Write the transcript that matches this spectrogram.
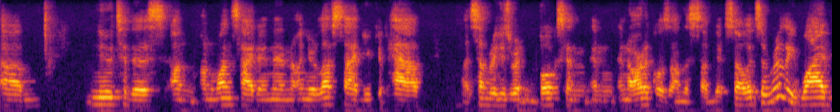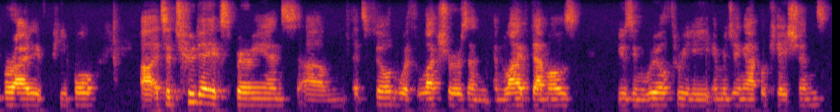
um, new to this on, on one side, and then on your left side you could have uh, somebody who's written books and, and, and, articles on the subject. So it's a really wide variety of people. Uh, it's a two-day experience. Um, it's filled with lectures and, and, live demos using real 3D imaging applications.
